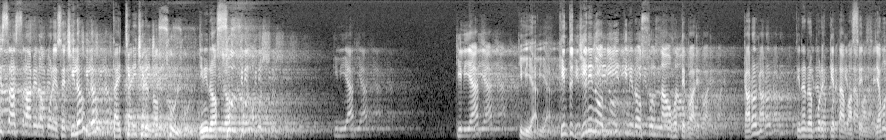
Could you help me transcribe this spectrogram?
ঈসা ইসলামের উপর এসেছিল। তাই তিনি ছিলেন রসুল। যিনি রসুল। তিনি অবশ্যই। ক্লিয়ার? ক্লিয়ার? ক্লিয়ার। কিন্তু যিনি নবী তিনি রসুল নাও হতে পারে। কারণ তিনার উপরে কেতাব আসেনি। যেমন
